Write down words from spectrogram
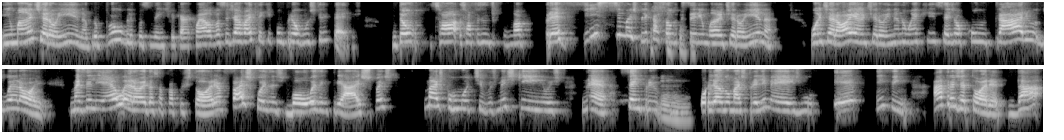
em uma anti-heroína, para o público se identificar com ela, você já vai ter que cumprir alguns critérios. Então, só, só fazendo tipo, uma brevíssima explicação do que seria uma anti-heroína, o anti-herói e a anti-heroína não é que seja o contrário do herói, mas ele é o herói da sua própria história, faz coisas boas, entre aspas, mas por motivos mesquinhos, né? Sempre uhum. olhando mais para ele mesmo. E, enfim, a trajetória da,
